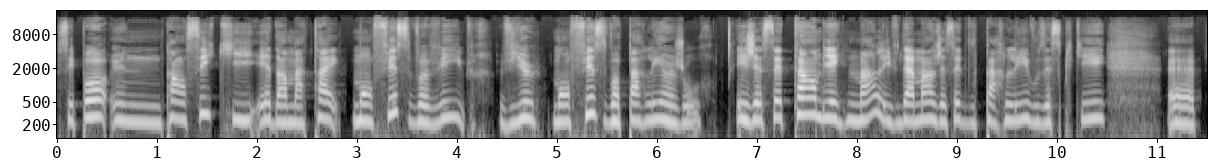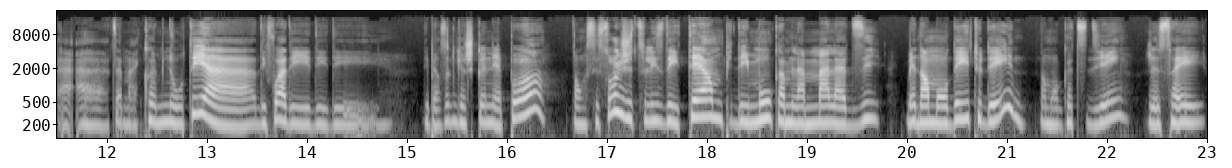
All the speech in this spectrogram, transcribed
C'est pas une pensée qui est dans ma tête. Mon fils va vivre vieux. Mon fils va parler un jour. Et j'essaie tant bien que mal, évidemment, j'essaie de vous parler, vous expliquer euh, à, ma communauté, à, des fois à des, des, des, des personnes que je connais pas. Donc, c'est sûr que j'utilise des termes puis des mots comme la maladie. Mais dans mon day-to-day, dans mon quotidien, j'essaie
